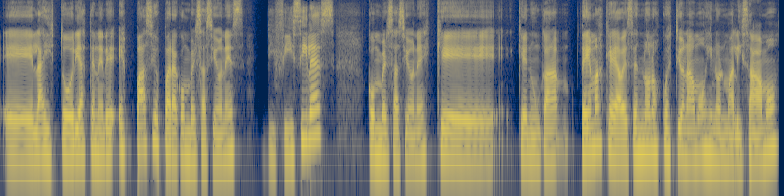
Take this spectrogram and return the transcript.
eh, las historias, tener espacios para conversaciones difíciles, conversaciones que, que nunca, temas que a veces no nos cuestionamos y normalizamos.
